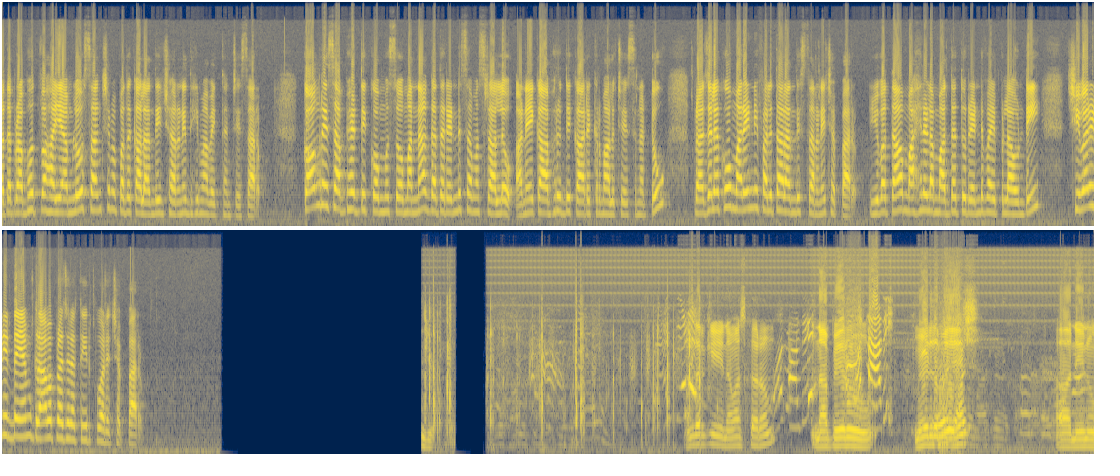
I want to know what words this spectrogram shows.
గత ప్రభుత్వ హయాంలో సంక్షేమ పథకాలు అందించారని ధీమా వ్యక్తం చేశారు. కాంగ్రెస్ అభ్యర్థి కొమ్ము సోమన్న గత రెండు సంవత్సరాల్లో అనేక అభివృద్ధి కార్యక్రమాలు చేసినట్టు ప్రజలకు మరిన్ని ఫలితాలు అందిస్తారని చెప్పారు. యువత మహిళల మద్దతు రెండు వైపులా ఉండి చివరి నిర్ణయం గ్రామ ప్రజల తీర్పు అని చెప్పారు. అందరికీ నమస్కారం. నా పేరు మేడిద మహేష్. నేను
